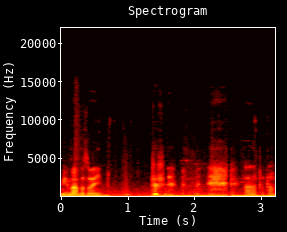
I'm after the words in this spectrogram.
И мама звонит. Ладно, потом.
